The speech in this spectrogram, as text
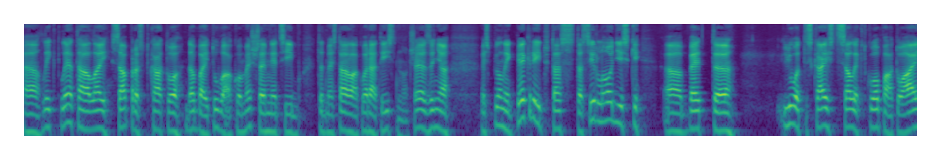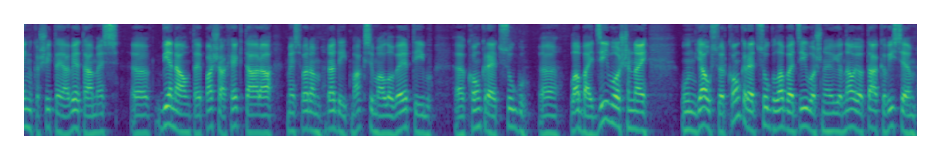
likt lietā, lai saprastu, kā to dabai tuvāko meža saimniecību, tad mēs tālāk varētu īstenot. Šajā ziņā es pilnīgi piekrītu, tas, tas ir loģiski, bet ļoti skaisti salikt kopā to ainu, ka šitajā vietā mēs vienā un tajā pašā hektārā mēs varam radīt maksimālo vērtību konkrētu sugu labai dzīvošanai un jāuzsver konkrētu sugu labai dzīvošanai, jo nav jau tā, ka visiem,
